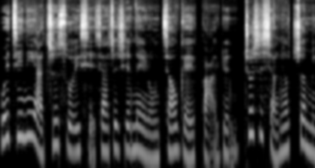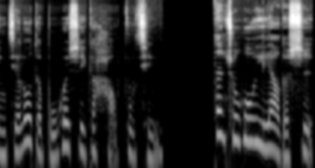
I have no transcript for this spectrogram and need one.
维吉尼亚之所以写下这些内容交给法院，就是想要证明杰洛德不会是一个好父亲。但出乎意料的是，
